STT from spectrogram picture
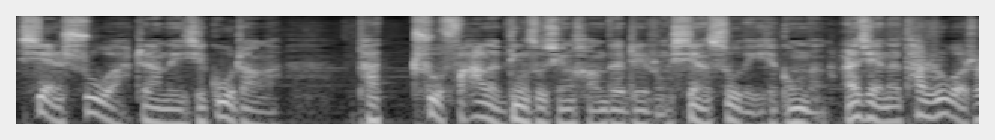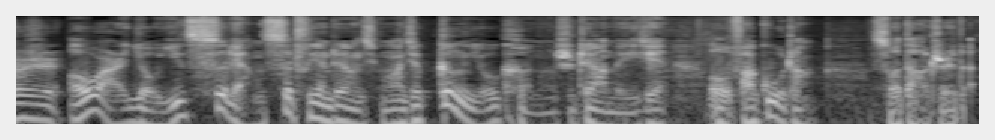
线束啊这样的一些故障啊。它触发了定速巡航的这种限速的一些功能，而且呢，它如果说是偶尔有一次两次出现这样的情况，就更有可能是这样的一些偶发故障。所导致的，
